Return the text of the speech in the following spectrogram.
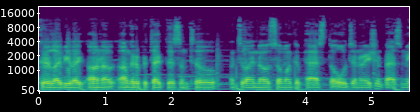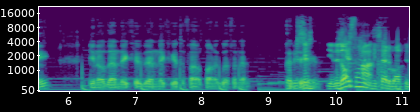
could like be like, oh no, I'm gonna protect this until until I know someone could pass the old generation past me. You know, then they could then they could get the final poneglyph and then There's, yeah, there's also something to be said about the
